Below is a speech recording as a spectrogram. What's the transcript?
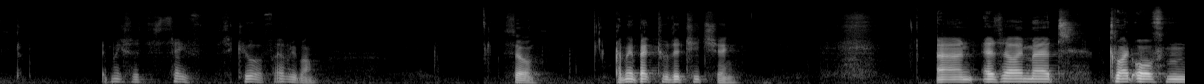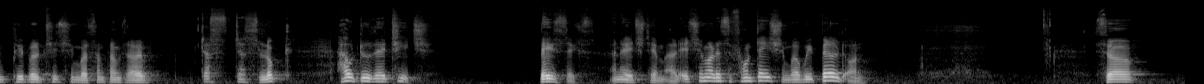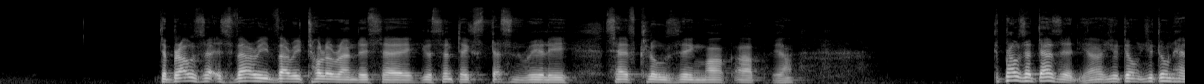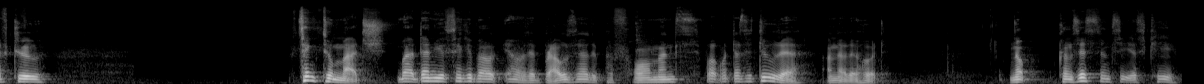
It makes it safe, secure for everyone. So, coming back to the teaching, and as I met quite often people teaching, but sometimes I just just look, how do they teach? Basics and HTML. HTML is a foundation where we build on. So the browser is very, very tolerant. They say your syntax doesn't really self-closing markup. Yeah, the browser does it. Yeah, you don't you don't have to think too much. But then you think about you know, the browser, the performance. What what does it do there under the hood? No, consistency is key.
